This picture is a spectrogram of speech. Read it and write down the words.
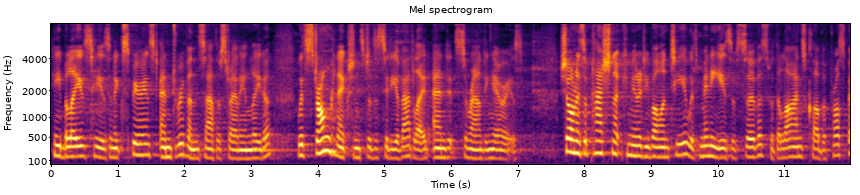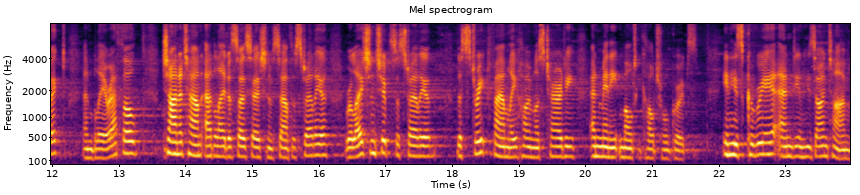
He believes he is an experienced and driven South Australian leader with strong connections to the City of Adelaide and its surrounding areas. Sean is a passionate community volunteer with many years of service with the Lions Club of Prospect and Blair Athol, Chinatown Adelaide Association of South Australia, Relationships Australia, the Street Family Homeless Charity, and many multicultural groups. In his career and in his own time,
